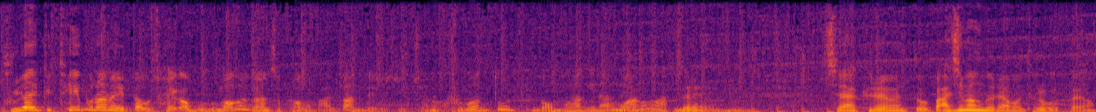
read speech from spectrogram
VIP 테이블 하나 있다고 자기가 뭐 음악을 간섭하고 말도 안 되죠 진짜. 그건 또 너무 하긴 너무한 하네요. 것 같아요. 네. 자, 그러면 또 마지막 노래 한번 들어볼까요?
